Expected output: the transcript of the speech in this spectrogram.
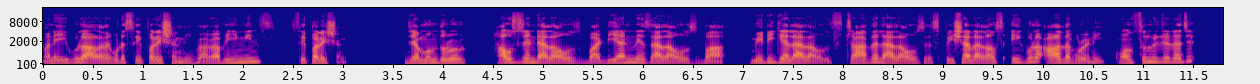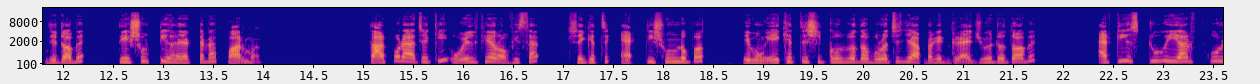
মানে এইগুলো আলাদা করে সেপারেশন নেই। ভাগাভাগি মিনস সেপারেশন যেমন ধরুন হাউস রেন্ট অ্যালাউন্স বা ডিয়ারনেস অ্যালাউন্স বা medical allowance travel allowance special allowance এইগুলো আলাদা করে নেই। কনসোলিডেট আছে, যেটা হবে তেষট্টি হাজার টাকা পার মান্থ তারপরে আছে কি? ওয়েলফেয়ার অফিসার সেক্ষেত্রে একটি শূন্যপদ এবং এক্ষেত্রে শিক্ষকতা বলেছে যে আপনাকে গ্র্যাজুয়েট হতে হবে। At least two year full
